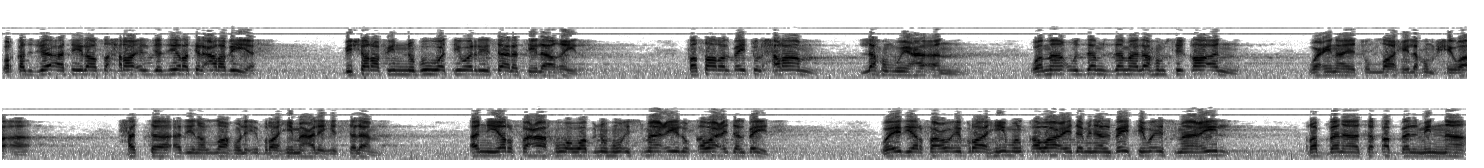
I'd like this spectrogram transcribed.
وقد جاءت إلى صحراء الجزيرة العربية بشرف النبوة والرسالة لا غير. فصار البيت الحرام لهم وعاء وماء زمزم لهم سقاء وعناية الله لهم حواء حتى أذن الله لإبراهيم عليه السلام أن يرفع هو وابنه إسماعيل قواعد البيت وإذ يرفع إبراهيم القواعد من البيت وإسماعيل ربنا تقبل منا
